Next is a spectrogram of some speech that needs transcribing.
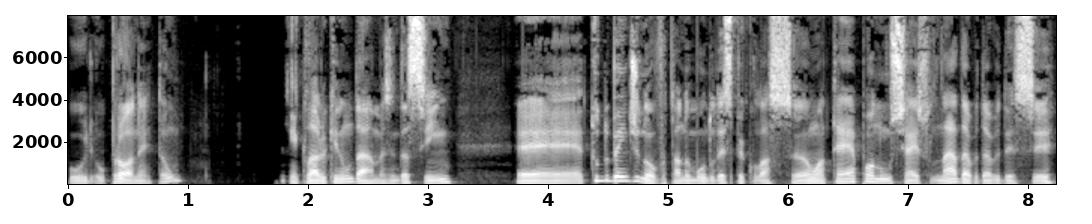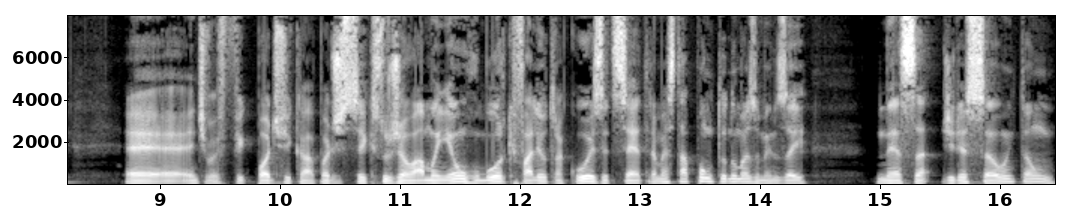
o, o Pro, né? Então, é claro que não dá, mas ainda assim é, tudo bem de novo, tá? No mundo da especulação, até Apple anunciar isso na WWDC, é, a gente vai, pode ficar, pode ser que surja amanhã um rumor que fale outra coisa, etc, mas está apontando mais ou menos aí nessa direção, então,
